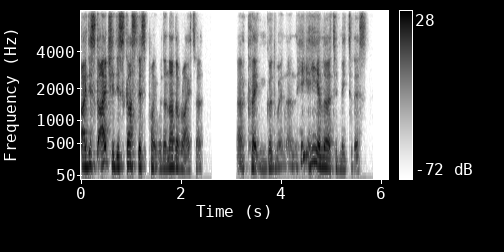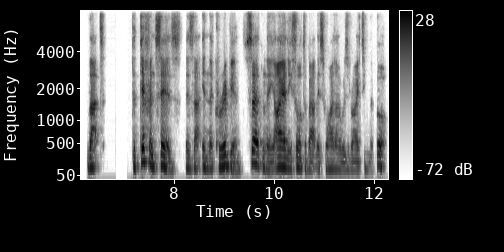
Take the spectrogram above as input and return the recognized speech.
I, dis- I actually discussed this point with another writer uh, Clayton Goodwin, and he he alerted me to this that the difference is is that in the Caribbean, certainly I only thought about this while I was writing the book.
